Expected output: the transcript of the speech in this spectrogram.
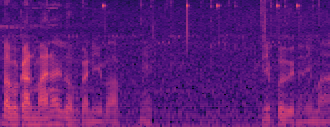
แบบประกันไม้น่าจะรวมกันนี้ป่ะครับนี่ นี่ปืนอันนี้ไม้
